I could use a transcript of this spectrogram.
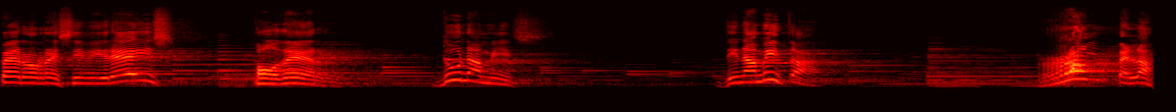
pero recibiréis poder, dunamis, dinamita, rompe las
